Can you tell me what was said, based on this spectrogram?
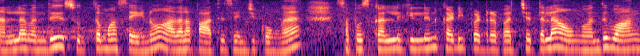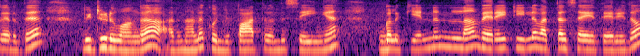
நல்லா வந்து சுத்தமாக செய்யணும். அதெல்லாம் பார்த்து செஞ்சுக்கோங்க. சப்போஸ் கல் கில்லுன்னு கடிப்படுற பட்சத்தில் அவங்க வந்து வாங்கிறத விட்டுடுவாங்க. அதனால் கொஞ்சம் பார்த்து வந்து செய்யுங்க. உங்களுக்கு என்னென்னலாம் வெரைட்டியில் வத்தல் செய்ய தெரியுதோ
